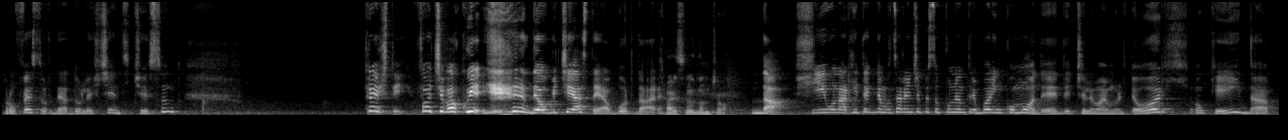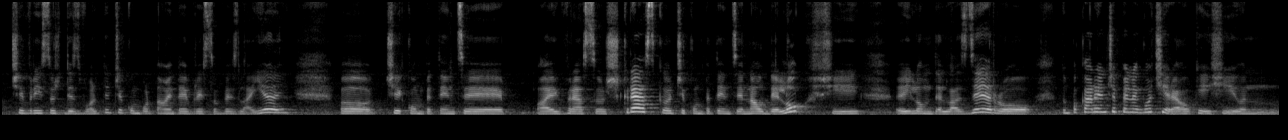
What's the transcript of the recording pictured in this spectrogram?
profesori, de adolescenți, ce sunt, crește fă ceva cu ei. De obicei asta e abordarea. Hai să le dăm ceva. Da, și un arhitect de învățare începe să pună întrebări incomode de cele mai multe ori. Ok, dar ce vrei să-și dezvolte, ce comportamente ai vrei să vezi la ei, uh, ce competențe ai vrea să-și crească, ce competențe n-au deloc și îi luăm de la zero. După care începe negocierea. Ok, și în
